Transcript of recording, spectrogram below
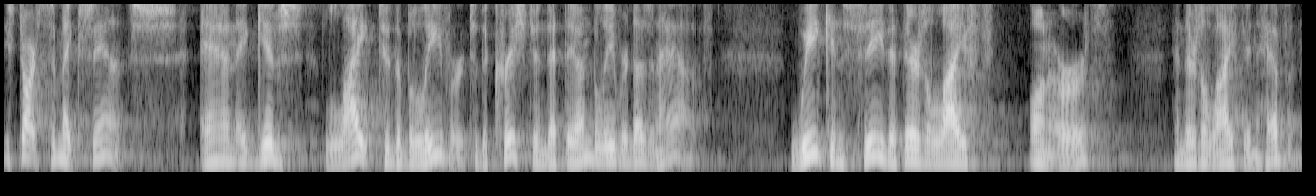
it starts to make sense and it gives light to the believer, to the Christian that the unbeliever doesn't have. We can see that there's a life on earth and there's a life in heaven.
